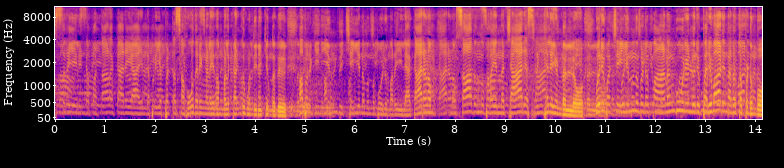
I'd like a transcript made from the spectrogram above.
ഇസ്രയേലിന്റെ പട്ടാളക്കാരെയായ എന്റെ പ്രിയപ്പെട്ട സഹോദരങ്ങളെ നമ്മൾ കണ്ടുകൊണ്ടിരിക്കുന്നത്. അവർക്ക് ഇനി എന്ത് ചെയ്യണമെന്ന് പോലും അറിയില്ല. കാരണം മൊസാദ് എന്ന് പറയുന്ന ചാര ശൃംഖലയുണ്ടല്ലോ ഒരു പക്ഷേ ഇന്ന് ഇവിടെ അണങ്കൂരിൽ ഒരു പരിപാടി നടത്തപ്പെടുമ്പോ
